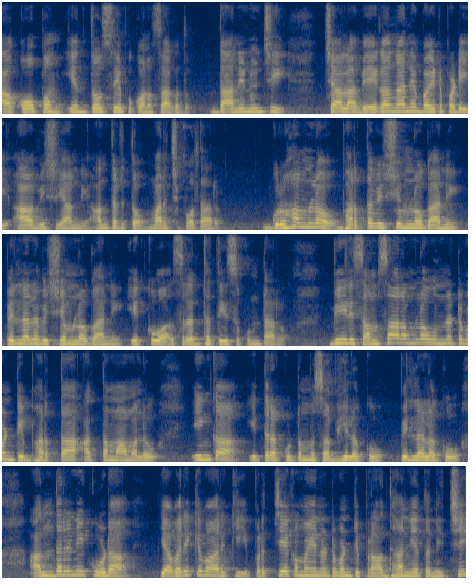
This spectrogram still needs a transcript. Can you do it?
ఆ కోపం ఎంతోసేపు కొనసాగదు. దాని నుంచి చాలా వేగంగానే బయటపడి ఆ విషయాన్ని అంతటితో మర్చిపోతారు. గృహంలో భర్త విషయంలో కానీ పిల్లల విషయంలో కానీ ఎక్కువ శ్రద్ధ తీసుకుంటారు. వీరి సంసారంలో ఉన్నటువంటి భర్త అత్తమామలు ఇంకా ఇతర కుటుంబ సభ్యులకు పిల్లలకు అందరినీ కూడా ఎవరికి వారికి ప్రత్యేకమైనటువంటి ప్రాధాన్యతనిచ్చి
